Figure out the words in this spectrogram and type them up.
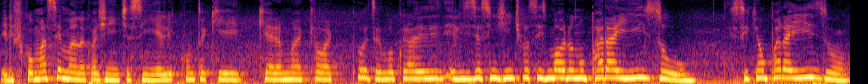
Ele ficou uma semana com a gente, assim, ele conta que, que era uma, aquela coisa loucura. Ele, ele dizia assim, gente, vocês moram no paraíso. Isso aqui é um paraíso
